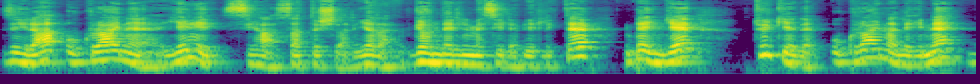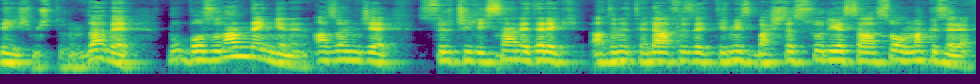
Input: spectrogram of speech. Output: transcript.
Zira Ukrayna'ya yeni SİHA satışları ya da gönderilmesiyle birlikte denge Türkiye'de Ukrayna lehine değişmiş durumda ve bu bozulan dengenin az önce sürçülisan ederek adını telaffuz ettiğimiz başta Suriye sahası olmak üzere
